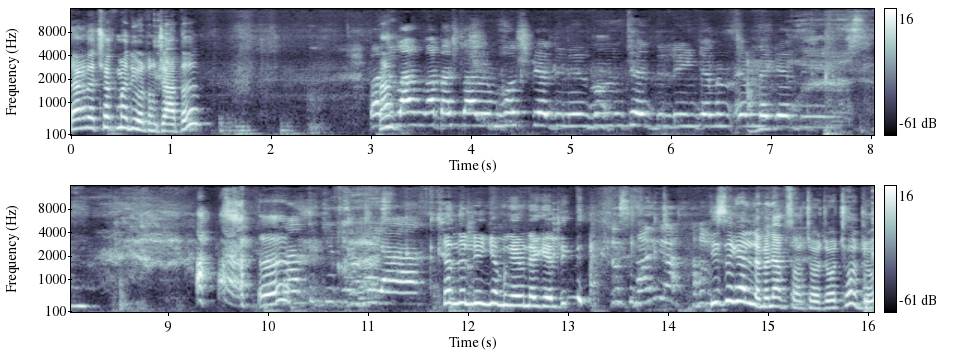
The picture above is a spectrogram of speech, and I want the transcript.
Sen de çekme diyordun cadı. Bacılar arkadaşlarım hoş geldiniz. Bugün kendi yengemin evine geldik. Nasıl gidiyor ya? Kendi lingemin evine geldik. Kısman ya. Gizli elleme ne yapsın çocuğu? O çocuk.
